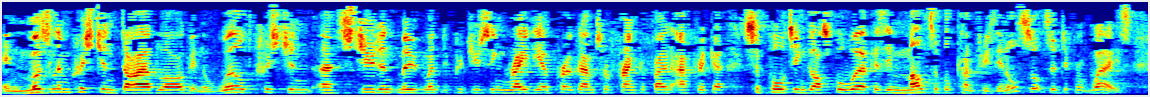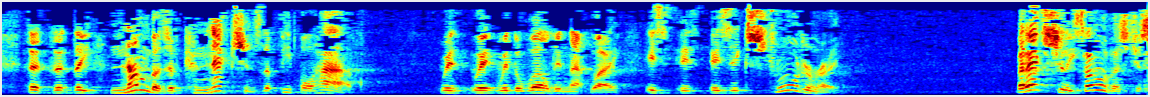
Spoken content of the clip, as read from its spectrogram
in Muslim Christian dialogue, in the World Christian uh, Student Movement, producing radio programs for Francophone Africa, supporting gospel workers in multiple countries in all sorts of different ways. The, the, the numbers of connections that people have with, with, with the world in that way is, is, is extraordinary. But actually, some of us just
